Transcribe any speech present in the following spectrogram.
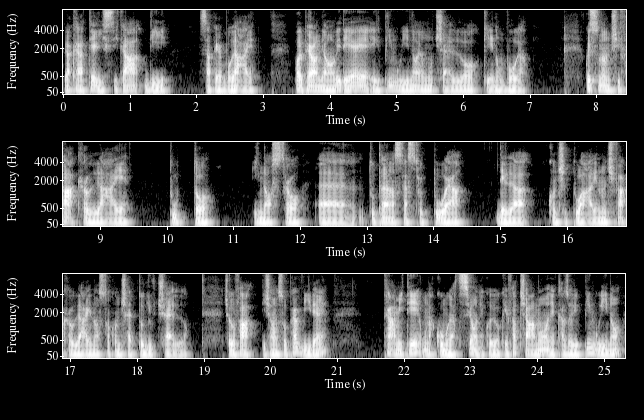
la caratteristica di saper volare. Poi però andiamo a vedere il pinguino è un uccello che non vola. Questo non ci fa crollare tutto il nostro eh, tutta la nostra struttura del concettuale, non ci fa crollare il nostro concetto di uccello, ce lo fa, diciamo, sopravvivere tramite un'accumulazione. Quello che facciamo nel caso del pinguino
